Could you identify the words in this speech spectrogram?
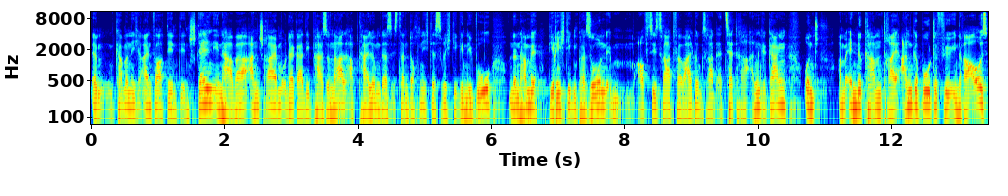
ähm, kann man nicht einfach den, den Stelleninhaber anschreiben oder gar die Personalabteilung. Das ist dann doch nicht das richtige Niveau. Und dann haben wir die richtigen Personen im Aufsichtsrat, Verwaltungsrat etc. angegangen. Und am Ende kamen drei Angebote für ihn raus.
